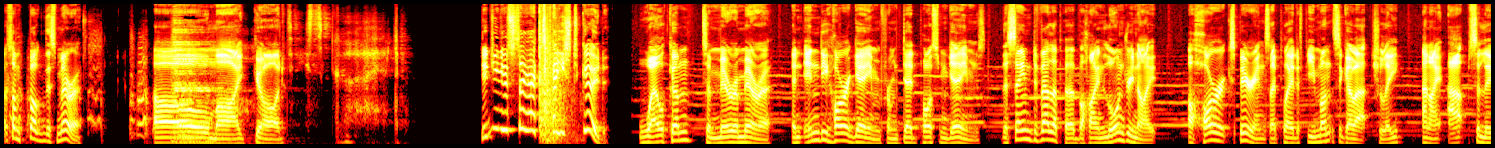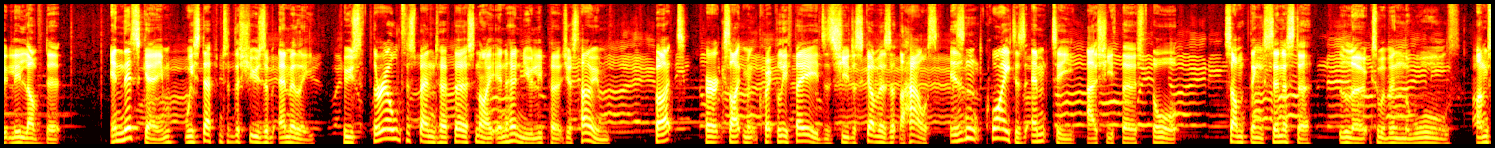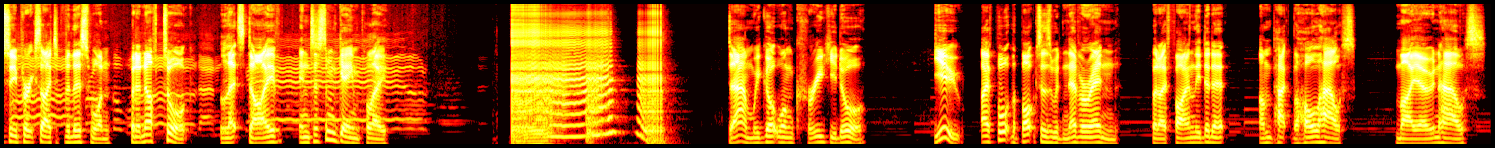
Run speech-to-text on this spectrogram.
Let's unfog this mirror. Oh my god. Did you just say I taste good? Welcome to Mirror Mirror, an indie horror game from Dead Possum Games, the same developer behind Laundry Night, a horror experience I played a few months ago actually, and I absolutely loved it. In this game, we step into the shoes of Emily, who's thrilled to spend her first night in her newly purchased home. But her excitement quickly fades as she discovers that the house isn't quite as empty as she first thought. Something sinister lurks within the walls. I'm super excited for this one, but enough talk. Let's dive into some gameplay. Damn, we got one creaky door. You, I thought the boxes would never end, but I finally did it. Unpacked the whole house. My own house.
